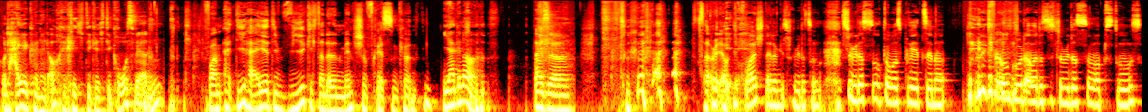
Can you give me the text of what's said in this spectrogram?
Und Haie können halt auch richtig, richtig groß werden. Vor allem die Haie, die wirklich dann einen Menschen fressen könnten. Ja, genau. Also. Sorry, aber die Vorstellung ist schon wieder so, ist schon wieder so Thomas Breziner. Nicht für ungut, aber das ist schon wieder so abstrus.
